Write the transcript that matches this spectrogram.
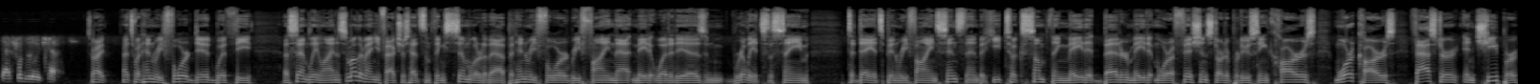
that's what really counts. That's right. That's what Henry Ford did with the assembly line, and some other manufacturers had something similar to that. But Henry Ford refined that, made it what it is, and really it's the same today. It's been refined since then, but he took something, made it better, made it more efficient, started producing cars, more cars, faster and cheaper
